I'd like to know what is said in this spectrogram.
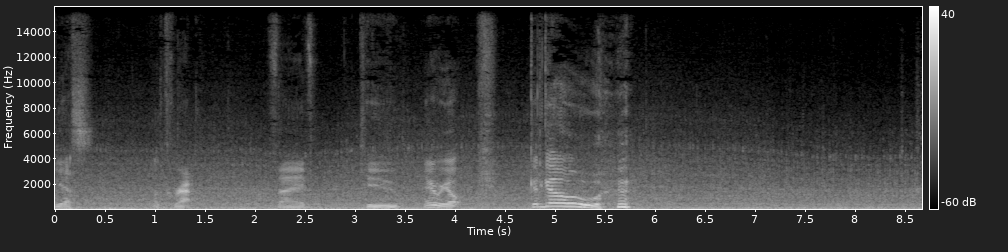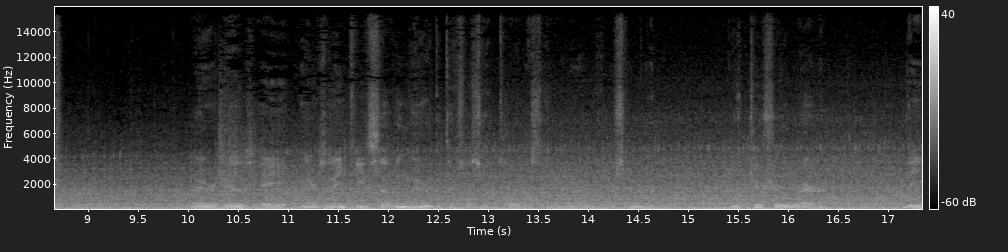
yes. Oh crap. Five, two, there we go. Good to go! there is a, there's an AT-7 there, but there's also a Tortoise around here somewhere. Not too sure where. The,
